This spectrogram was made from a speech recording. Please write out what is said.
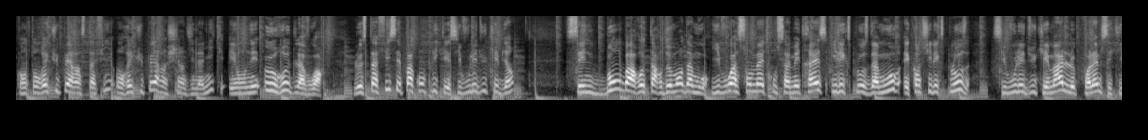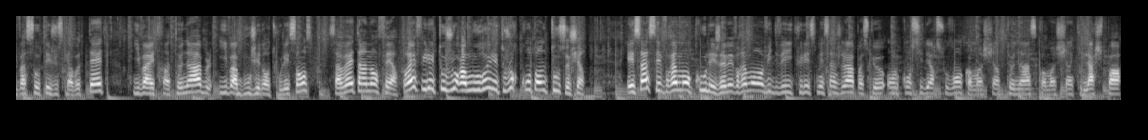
Quand on récupère un Staffy, on récupère un chien dynamique et on est heureux de l'avoir. Le Staffy, c'est pas compliqué. Si vous l'éduquez bien, c'est une bombe à retardement d'amour. Il voit son maître ou sa maîtresse, il explose d'amour et quand il explose, si vous l'éduquez mal, le problème c'est qu'il va sauter jusqu'à votre tête, il va être intenable, il va bouger dans tous les sens, ça va être un enfer. Bref, il est toujours amoureux, il est toujours content de tout ce chien. Et ça, c'est vraiment cool et j'avais vraiment envie de véhiculer ce message-là parce qu'on le considère souvent comme un chien tenace, comme un chien qui lâche pas,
